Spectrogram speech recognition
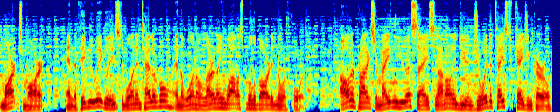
Mark's Mart, and the Piggly Wigglies, the one in Taylorville and the one on Lurleen Wallace Boulevard in Northport. All their products are made in the USA, so not only do you enjoy the taste of Cajun Curl,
